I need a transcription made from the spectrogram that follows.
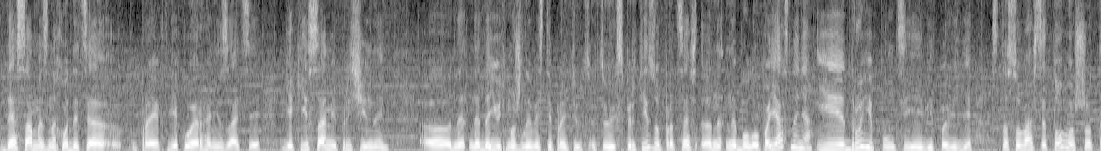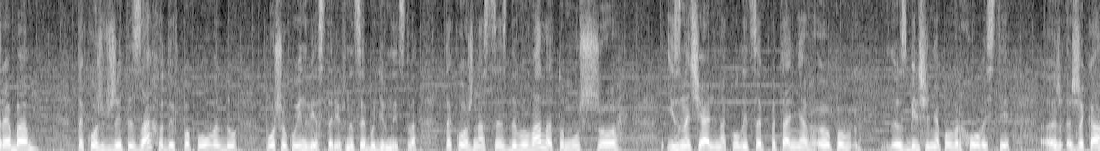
де саме знаходиться е, проєкт, в якої організації, які самі причини е, не, дають можливості пройти цю- експертизу, про це е, не- було пояснення. І другий пункт цієї відповіді стосувався того, що треба також вжити заходів по поводу пошуку інвесторів на це будівництво. Також нас це здивувало, тому що ізначально, коли це питання збільшення поверховості ЖК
